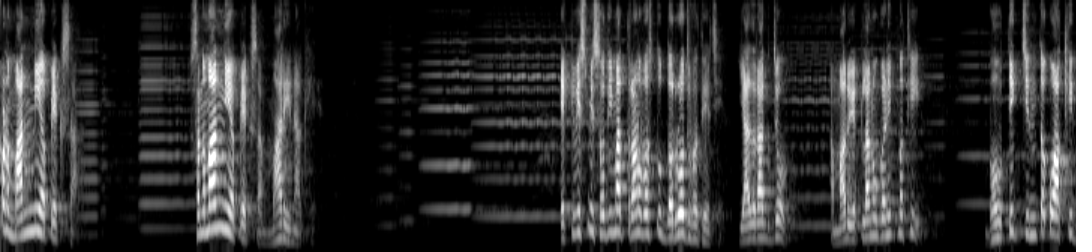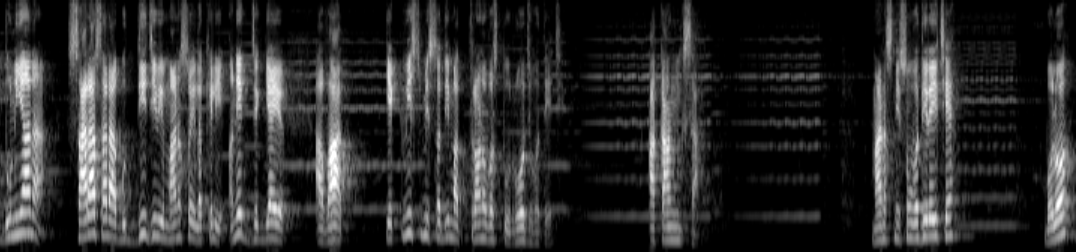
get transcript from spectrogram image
પણ માનની અપેક્ષા, સન્માનની અપેક્ષા મારી નાખે. એકવીસમી સદીમાં ત્રણ વસ્તુ દરરોજ વધે છે. યાદ રાખજો, આ મારું એકલાનું ગણિત નથી. ભૌતિક ચિંતકો આખી દુનિયાના સારા સારા બુદ્ધિજીવી માણસોએ લખેલી અનેક જગ્યાએ આ વાત એકવીસમી સદીમાં ત્રણ વસ્તુ રોજ વધે છે. આકાંક્ષા. માણસની શું વધી રહી છે? બોલો.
